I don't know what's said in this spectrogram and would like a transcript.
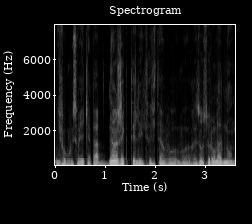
Il faut que vous soyez capable d'injecter de l'électricité à vos, réseaux selon la demande.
